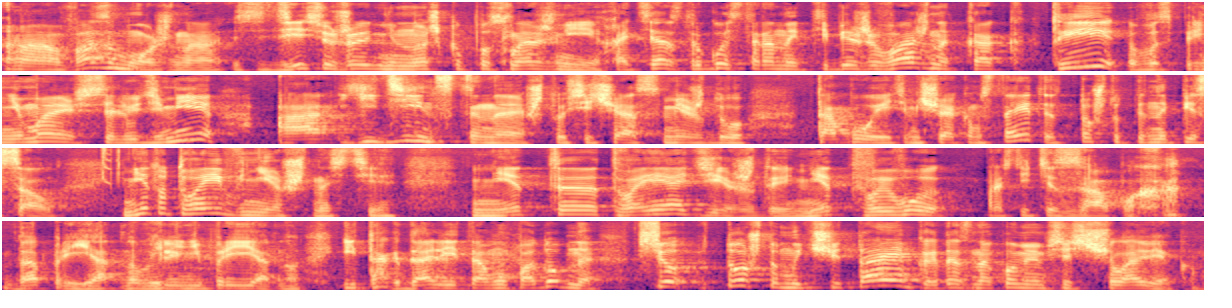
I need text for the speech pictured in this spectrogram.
А, возможно, здесь уже немножко посложнее. Хотя, с другой стороны, тебе же важно, как ты воспринимаешься людьми, а единственное, что сейчас между тобой и этим человеком стоит, это то, что ты написал. Нету твоей внешности, нет э, твоей одежды, нет твоего, простите, запаха, да, приятного или неприятного, и так далее и тому подобное. Все то, что мы читаем, когда знакомимся с человеком.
